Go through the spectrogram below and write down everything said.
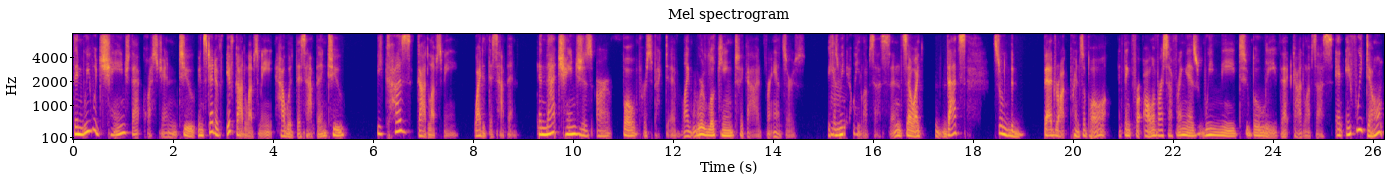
then we would change that question to instead of if God loves me, how would this happen? to because God loves me, why did this happen? And that changes our full perspective. Like we're looking to God for answers because mm-hmm. we know He loves us. And so I that's sort of the bedrock principle I think for all of our suffering is we need to believe that God loves us. And if we don't,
